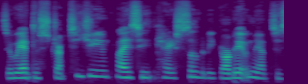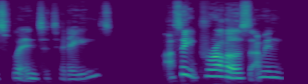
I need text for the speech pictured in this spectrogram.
So we had a strategy in place in case somebody got it and we had to split into teams. I think for us, I mean,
